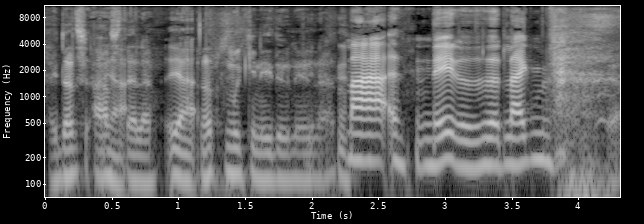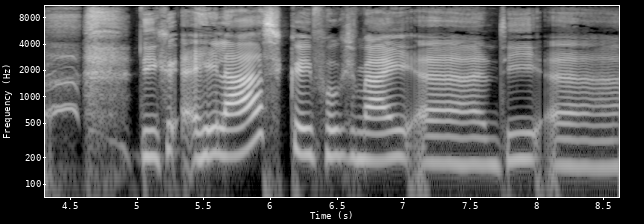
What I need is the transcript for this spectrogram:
Hey, dat is aanstellen. Ja, Dat moet je niet doen inderdaad. Maar eh, nee, dat, dat lijkt me. Die, helaas kun je volgens mij eh, die eh,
